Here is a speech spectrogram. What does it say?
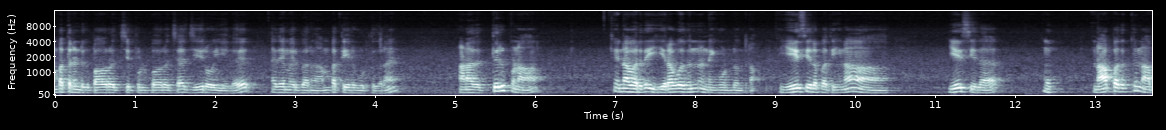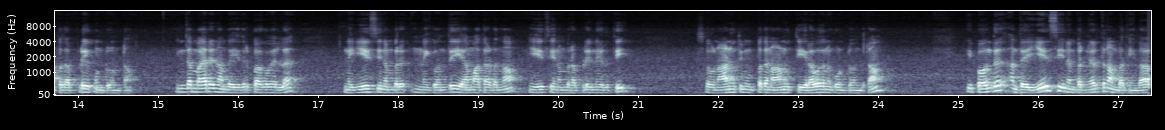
ஐம்பத்தி ரெண்டுக்கு பவர் வச்சு ஃபுல் பவர் வச்சா ஜீரோ ஏழு. அதே மாதிரி பாருங்கள் ஐம்பத்தி ஏழு கொடுத்துக்கிறேன். ஆனால் அது திருப்பினா என்ன வருது? இருபதுன்னு இன்றைக்கி கொண்டு வந்துட்டான். ஏசியில் பார்த்தீங்கன்னா ஏசியில் முப் நாற்பதுக்கு நாற்பது அப்படியே கொண்டு வந்துட்டான். இந்த மாதிரி நம்ம எதிர்பார்க்கவே இல்லை. இன்றைக்கி ஏசி நம்பர் இன்றைக்கி வந்து ஏமாத்தாடம் தான். ஏசி நம்பர் அப்படியே நிறுத்தி ஸோ நானூற்றி முப்பது நானூற்றி இருபதுன்னு கொண்டு வந்துட்டான். இப்போ வந்து அந்த ஏசி நம்பர் நிறுத்தினான் பார்த்தீங்களா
